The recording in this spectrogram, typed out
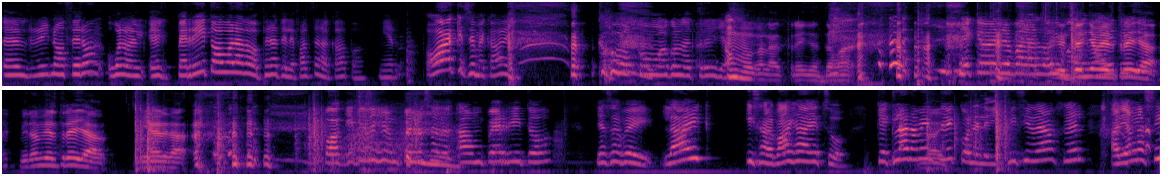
El rinoceronte. Bueno, el, el perrito ha volado. Espérate, le falta la capa. Mierda. ¡Oh, que se me cae! como, como con la estrella. Vamos con la estrella, chaval. es que me reparan los. Enseña mi A estrella. Mira mi estrella. Mierda. Pues aquí a un, perro a un perrito. Ya sabéis, like y salváis a esto. Que claramente Like. con el edificio de Ángel harían así,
